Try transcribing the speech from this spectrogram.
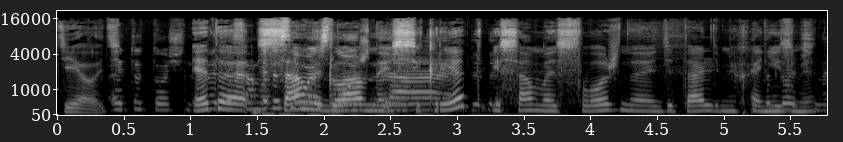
делать. Это точно. Ну, Это, это самый самое главный сложное. секрет Да, да, да. и самая сложная деталь в Это механизме.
